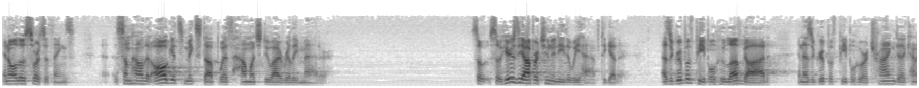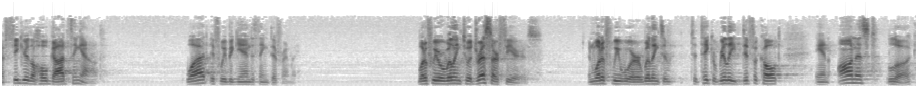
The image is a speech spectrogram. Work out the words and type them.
and all those sorts of things. Somehow that all gets mixed up with how much do I really matter. So, so here's the opportunity that we have together as a group of people who love God and as a group of people who are trying to kind of figure the whole God thing out. What if we began to think differently? What if we were willing to address our fears? And what if we were willing to, to take a really difficult and honest look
